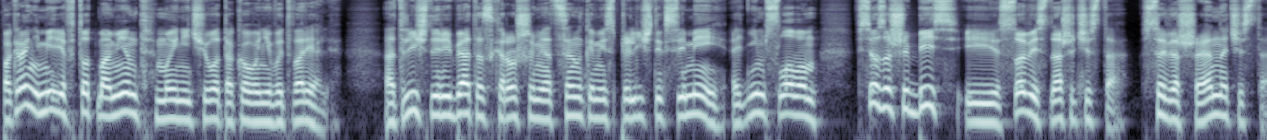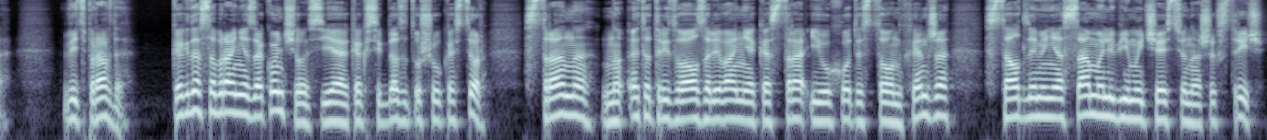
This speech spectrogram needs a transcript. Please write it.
По крайней мере, в тот момент мы ничего такого не вытворяли. Отличные ребята с хорошими оценками из приличных семей. Одним словом, все зашибись, и совесть наша чиста. Совершенно чиста. Ведь правда? Когда собрание закончилось, я, как всегда, затушил костер. Странно, но этот ритуал заливания костра и уход из Стоунхенджа стал для меня самой любимой частью наших встреч.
